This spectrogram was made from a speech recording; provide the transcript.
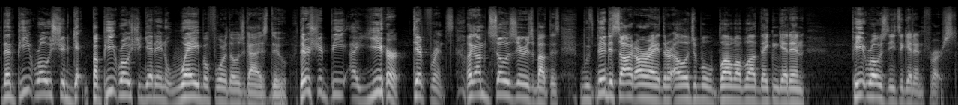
Then Pete Rose should get but Pete Rose should get in way before those guys do. There should be a year difference. Like I'm so serious about this. If they decide, all right, they're eligible, blah blah blah, they can get in. Pete Rose needs to get in first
